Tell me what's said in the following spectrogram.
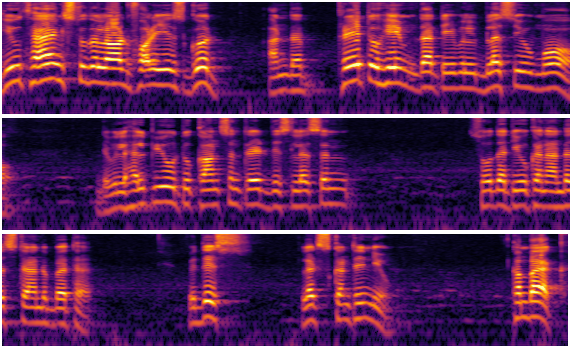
Give thanks to the Lord for He is good and uh, pray to Him that He will bless you more. He will help you to concentrate this lesson so that you can understand better. With this, let's continue. Come back.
